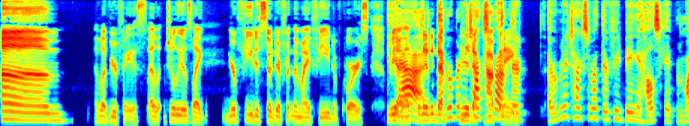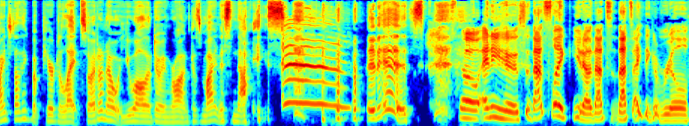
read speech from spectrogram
Um, I love your face. I, Julia's like your feed is so different than my feed, of course. But yeah, ended up- everybody talks about their everybody talks about their feed being a hellscape, and mine's nothing but pure delight. So I don't know what you all are doing wrong because mine is nice. it is. so anywho so that's like you know that's that's i think a real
